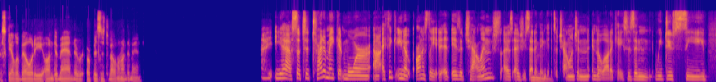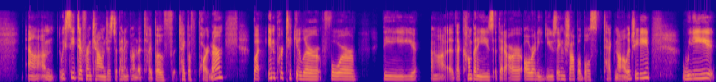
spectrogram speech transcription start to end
scalability on demand or, or business development on demand? Yeah. So to try to make it more, uh, I think you know, honestly, it, it is a challenge. As as you said, mm. I think mm. it's a challenge in in a lot of cases, and we do see, um, we see different challenges depending upon the type of type of partner, but in particular for the uh, the companies that are already using Shoppable's technology, we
